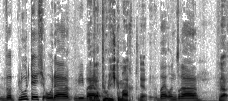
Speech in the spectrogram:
Wird blutig oder wie bei. Wird auch blutig gemacht. Ja. Bei unserer na,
